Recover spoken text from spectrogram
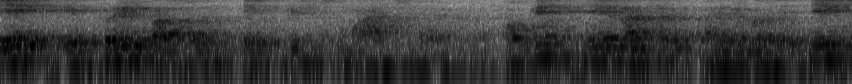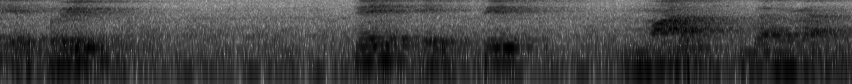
एक एप्रिलपासून एकतीस मार्च पर्यंत ओके? हे लक्षात राहिलं पाहिजे. एक एप्रिल ते एकतीस मार्च दरम्यान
